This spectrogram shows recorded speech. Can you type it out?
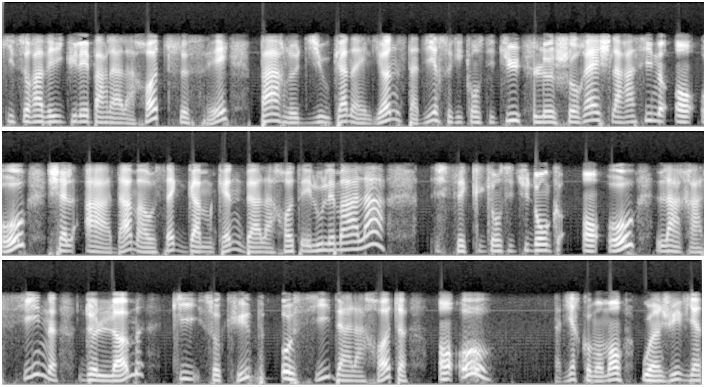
qui sera véhiculée par la halachot se fait par le Diukan Elion, c'est-à-dire ce qui constitue le Shoresh, la racine en haut, Shel Adam Aosek Gamken Be'alachot Elu Ce qui constitue donc en haut la racine de l'homme qui s'occupe aussi d'Alachot en haut. C'est-à-dire qu'au moment où un juif vient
